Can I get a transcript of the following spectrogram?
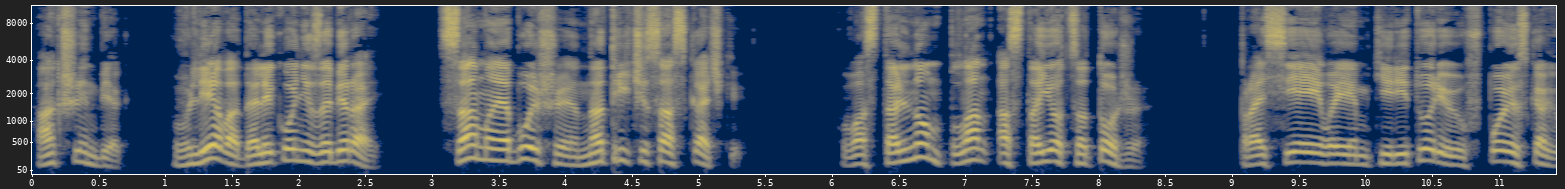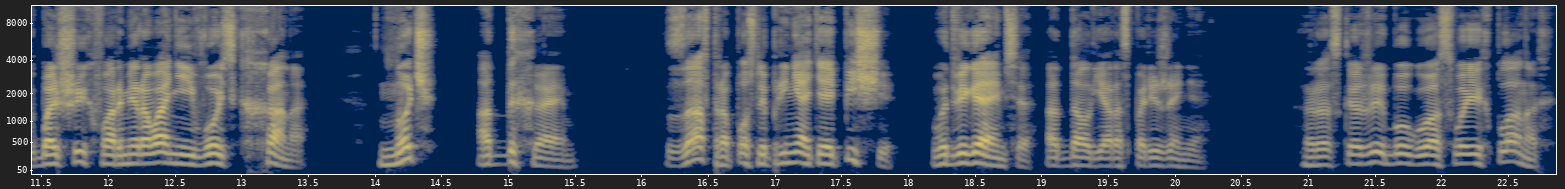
Акшинбек, Влево далеко не забирай. Самое большее на три часа скачки. В остальном план остается тот же. Просеиваем территорию в поисках больших формирований войск хана. Ночь отдыхаем. Завтра после принятия пищи выдвигаемся, отдал я распоряжение. Расскажи Богу о своих планах,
